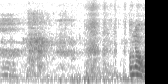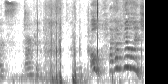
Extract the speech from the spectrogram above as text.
oh no, it's dark again.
